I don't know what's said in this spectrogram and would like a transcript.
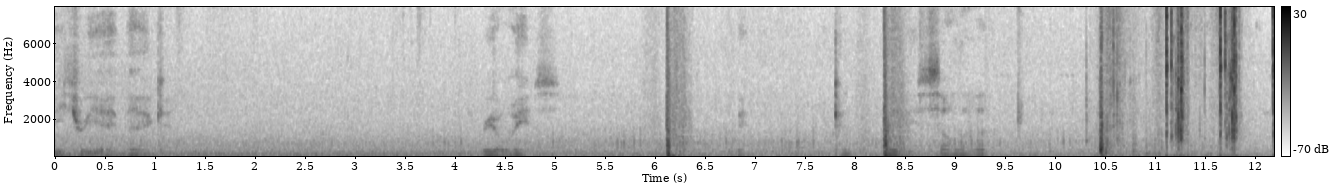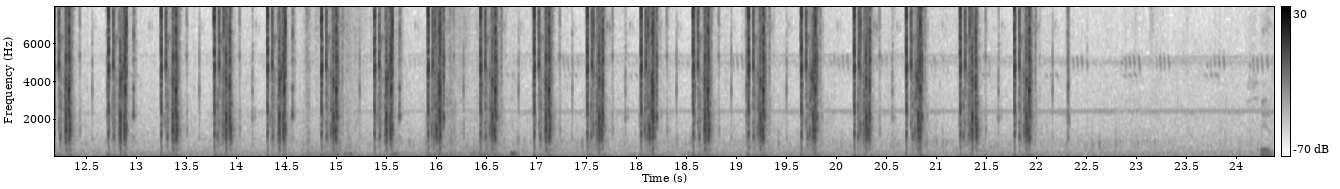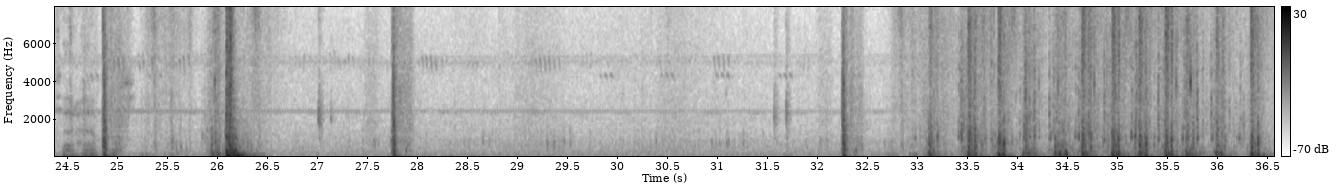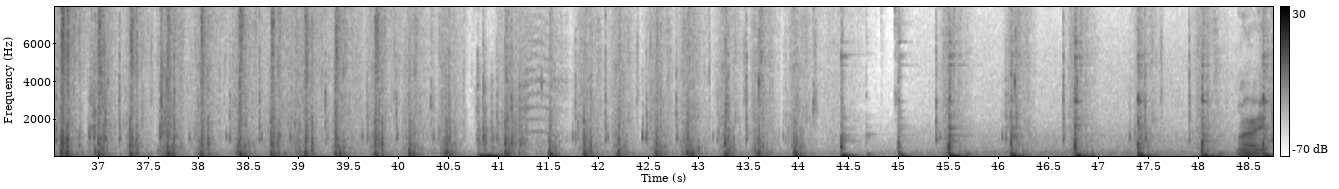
B3A Mac. 308s. We can maybe sell that. See if that happens. All right.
